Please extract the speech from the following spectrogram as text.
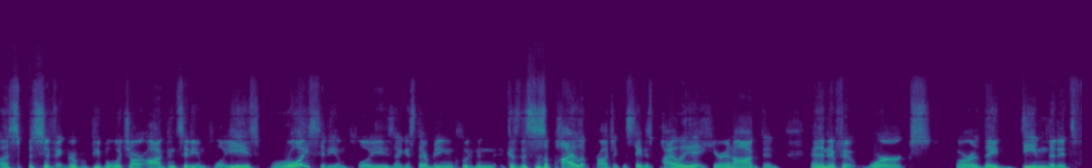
a specific group of people, which are Ogden City employees, Roy City employees. I guess they're being included in because this is a pilot project. The state is piloting it here in Ogden, and then if it works or they deem that it's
